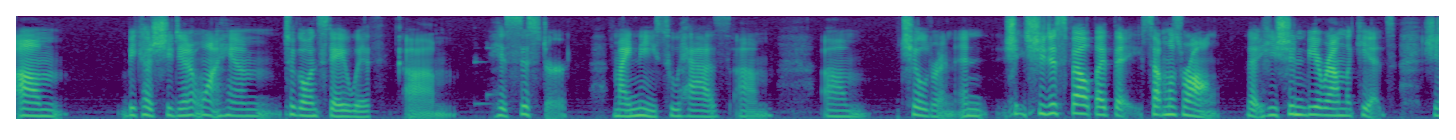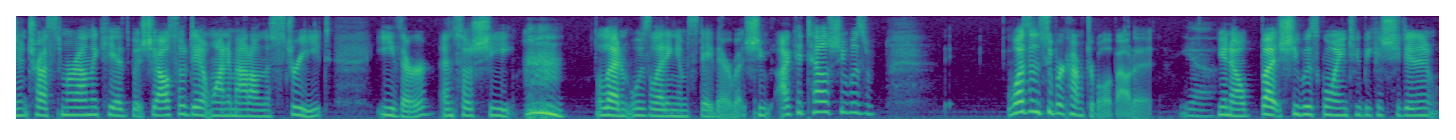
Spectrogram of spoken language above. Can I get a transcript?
um, because she didn't want him to go and stay with um, his sister, my niece, who has um, um, children, and she she just felt like that something was wrong. That he shouldn't be around the kids. She didn't trust him around the kids, but she also didn't want him out on the street either. And so she let him was letting him stay there. But she, I could tell she was wasn't super comfortable about it Yeah. you know but she was going to because she didn't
